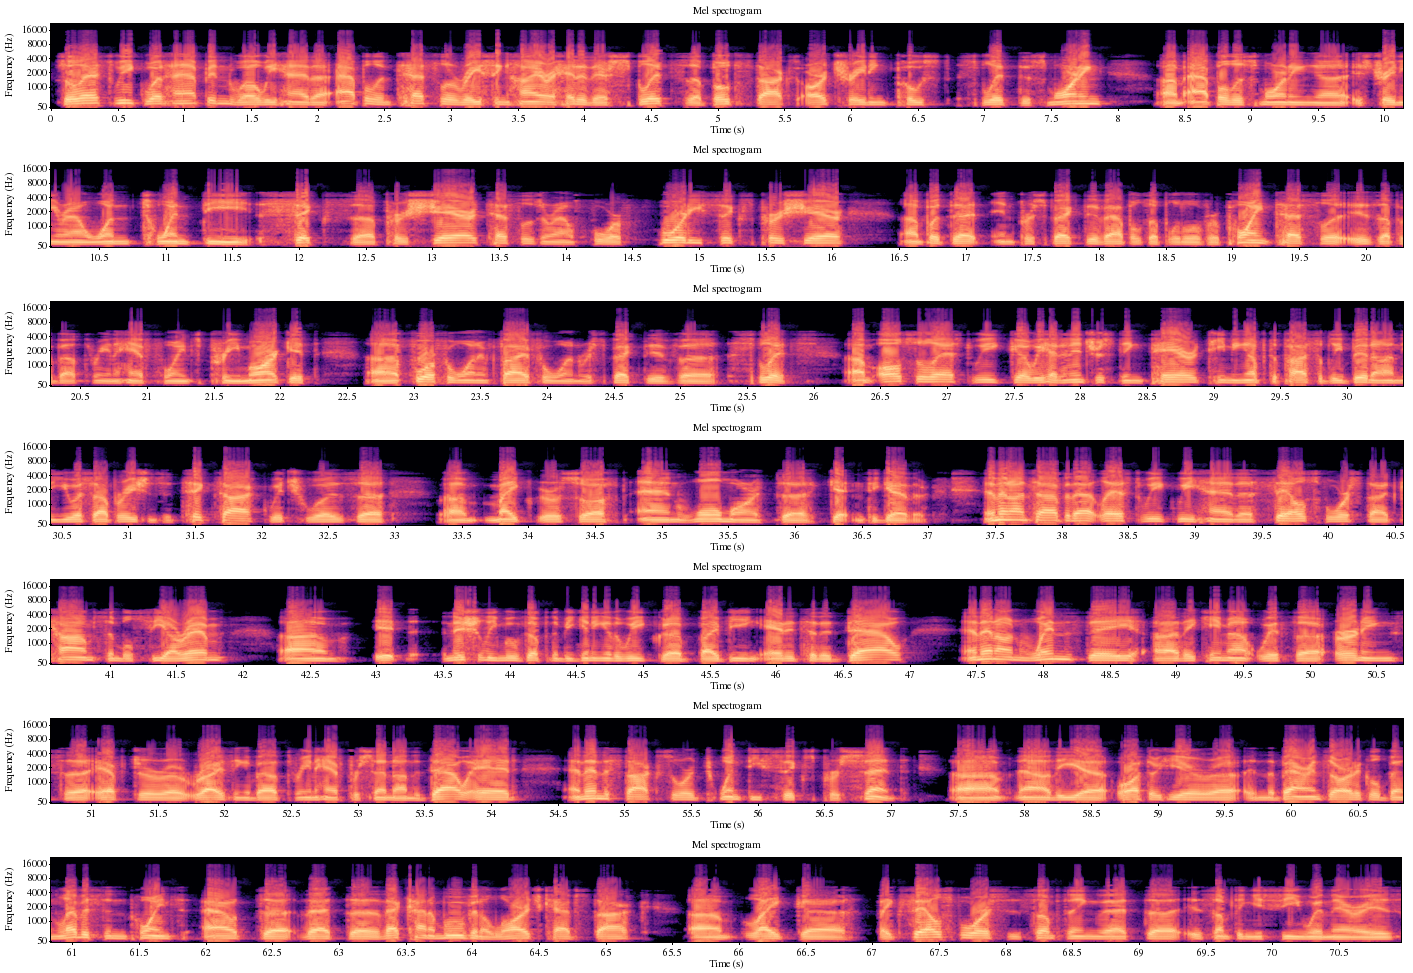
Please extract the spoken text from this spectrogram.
So last week, what happened? Well, we had uh, Apple and Tesla racing higher ahead of their splits. Uh, both stocks are trading post-split this morning. Um, Apple this morning uh, is trading around 126 uh, per share. Tesla's around 446 per share. Uh, put that in perspective, Apple's up a little over a point. Tesla is up about three and a half points pre-market. Uh, four for one and five for one respective uh, splits. Um, also, last week uh, we had an interesting pair teaming up to possibly bid on the U.S. operations of TikTok, which was uh, um, Microsoft and Walmart uh, getting together. And then on top of that, last week we had uh, Salesforce.com, symbol CRM. Um, it initially moved up in the beginning of the week uh, by being added to the Dow. And then on Wednesday, uh, they came out with uh, earnings uh, after uh, rising about 3.5% on the Dow ad and then the stock soared 26%. Uh, now, the uh, author here uh, in the Barron's article, Ben Levisohn, points out uh, that uh, that kind of move in a large cap stock um, like uh, like Salesforce is something that is something you see when there is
